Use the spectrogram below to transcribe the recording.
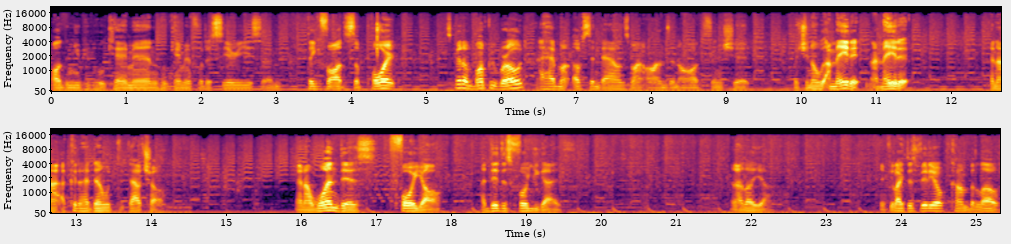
all the new people who came in, who came in for the series, and thank you for all the support. It's been a bumpy road. I had my ups and downs, my ons and offs and shit. But you know, I made it. I made it. And I, I couldn't have done without y'all. And I won this for y'all. I did this for you guys. And I love y'all. If you like this video, comment below.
